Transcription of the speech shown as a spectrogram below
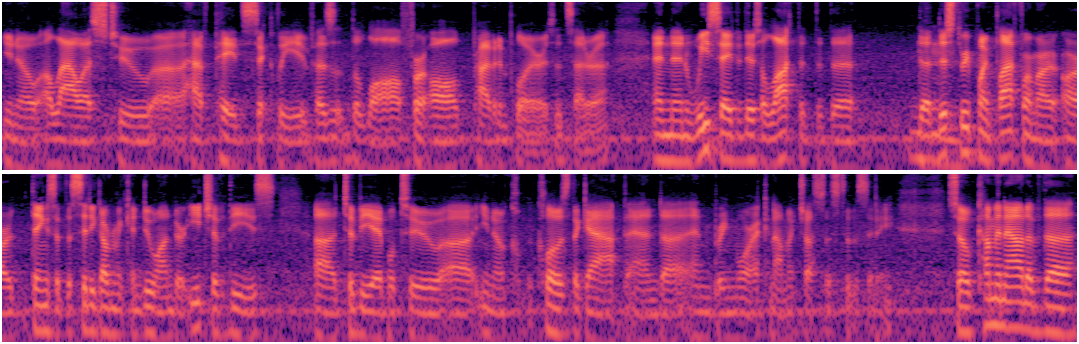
you know allow us to uh, have paid sick leave as the law for all private employers, etc. And then we say that there's a lot that the, the the, this three point platform are, are things that the city government can do under each of these uh, to be able to uh, you know cl- close the gap and uh, and bring more economic justice to the city. So coming out of the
